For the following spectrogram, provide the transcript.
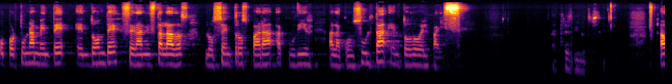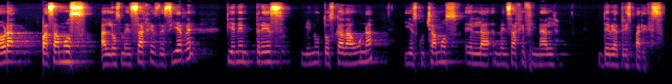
oportunamente en dónde serán instalados los centros para acudir a la consulta en todo el país. Tres minutos. Ahora pasamos a los mensajes de cierre. Tienen tres minutos cada una y escuchamos el mensaje final de Beatriz Paredes.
